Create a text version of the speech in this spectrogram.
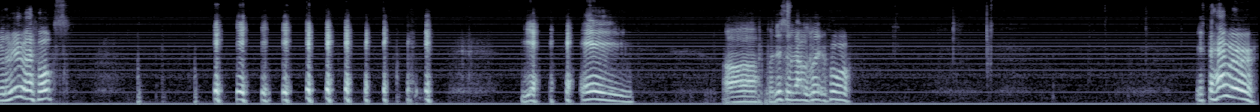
Gonna be right, folks. yeah. Uh, but this is what I was waiting for. It's the hammer.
